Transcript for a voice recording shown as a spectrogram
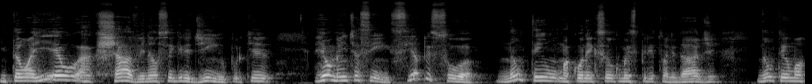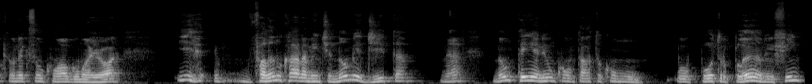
Então aí é a chave, né, o segredinho, porque realmente assim, se a pessoa não tem uma conexão com uma espiritualidade, não tem uma conexão com algo maior, e falando claramente, não medita, né, não tem ali um contato com o outro plano, enfim,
